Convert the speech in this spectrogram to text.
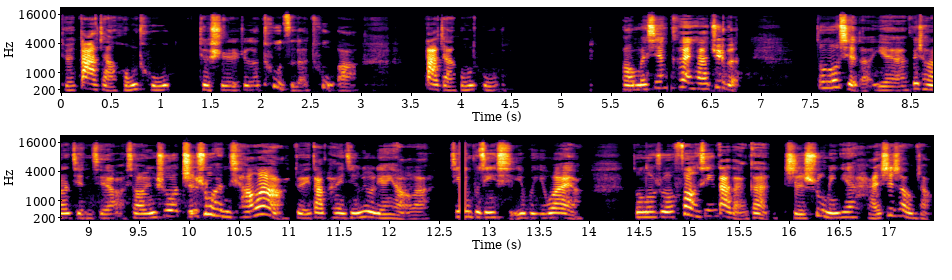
就是大展宏图，就是这个兔子的兔啊，大展宏图。好，我们先看一下剧本。东东写的也非常的简洁啊。小云说指数很强啊，对，大盘已经六连阳了，惊不惊喜，意不意外啊？东东说放心大胆干，指数明天还是上涨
